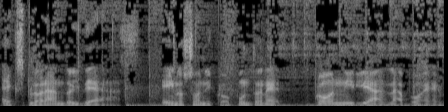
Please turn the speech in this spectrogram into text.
Explorando Ideas en osónico.net con Iliana Bohem.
